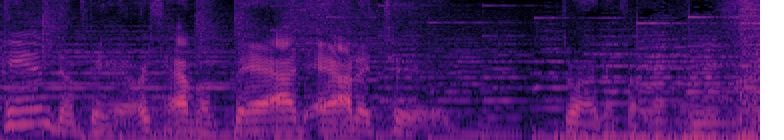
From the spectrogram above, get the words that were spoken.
panda bears have a bad attitude. Dragonfly.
